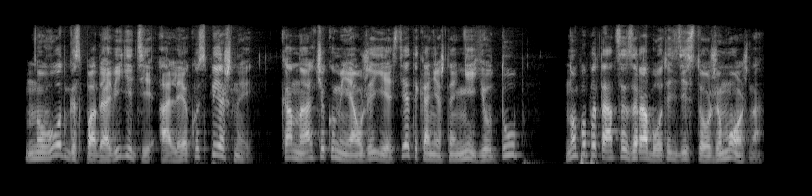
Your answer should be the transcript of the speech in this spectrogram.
Ну вот, господа, видите, Олег успешный. Канальчик у меня уже есть. Это, конечно, не YouTube, но попытаться заработать здесь тоже можно.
